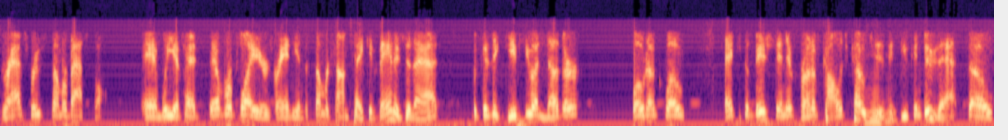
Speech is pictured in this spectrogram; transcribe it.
grassroots summer basketball. And we have had several players, Randy, in the summertime take advantage of that because it gives you another quote unquote exhibition in front of college coaches mm-hmm. if you can do that. So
